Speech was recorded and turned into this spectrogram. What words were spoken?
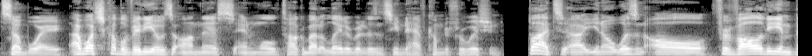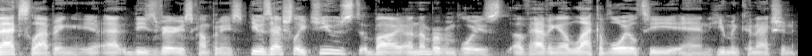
subway. I watched a couple videos on this and we'll talk about it later, but it doesn't seem to have come to fruition. But, uh, you know, it wasn't all frivolity and backslapping at these various companies. He was actually accused by a number of employees of having a lack of loyalty and human connection.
